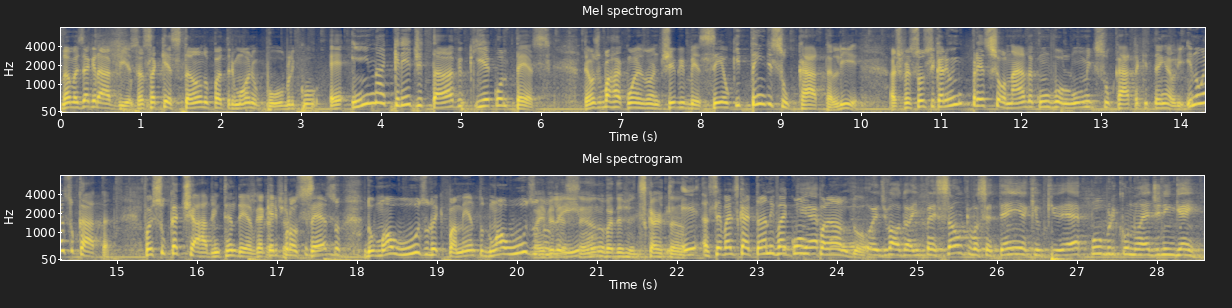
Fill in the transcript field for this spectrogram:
Não, mas é grave isso. Essa questão do patrimônio público é inacreditável o que acontece. Tem uns barracões do antigo IBC, o que tem de sucata ali, as pessoas ficariam impressionadas com o volume de sucata que tem ali. E não é sucata, foi sucateado, entenderam? Porque aquele Sucateado. processo do mau uso do equipamento, do mau uso Vai do veículo. envelhecendo, vai descartando. E você vai descartando e vai é- comprando. Ô, Edivaldo, a impressão que você tem é que o que é público não é de ninguém.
